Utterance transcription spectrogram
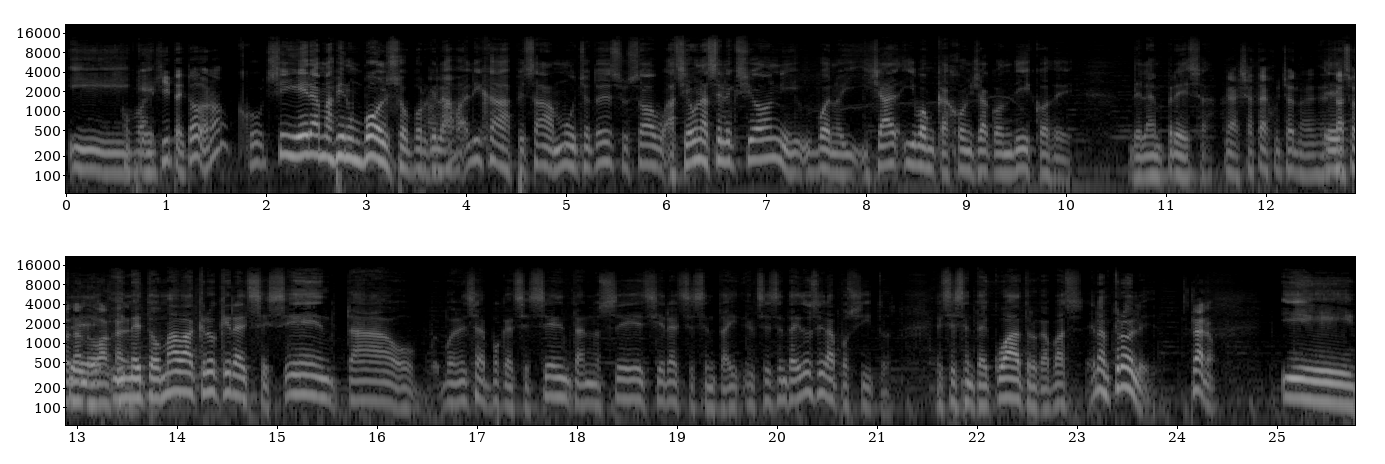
Y Con valijita y todo, ¿no? sí, era más bien un bolso, porque Ajá. las valijas pesaban mucho. Entonces usaba, hacía una selección y bueno, y ya iba un cajón ya con discos de, de la empresa. Mira, ya está escuchando, está Este, sonando Van y me tomaba, creo que era el 60, o bueno, en esa época el 60, no sé si era el 60, y- el 62 era Positos, el 64 capaz, eran troles. Claro. Y,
